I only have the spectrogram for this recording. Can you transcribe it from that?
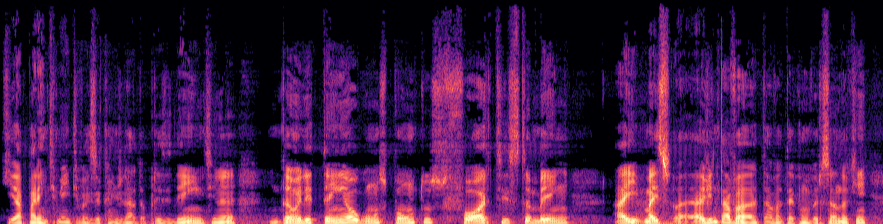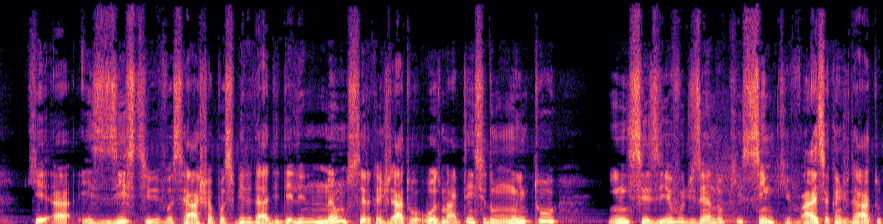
que aparentemente vai ser candidato a presidente, né? Então ele tem alguns pontos fortes também aí. Mas a gente tava, tava até conversando aqui que uh, existe, você acha, a possibilidade dele não ser candidato? O Osmar tem sido muito incisivo dizendo que sim, que vai ser candidato,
